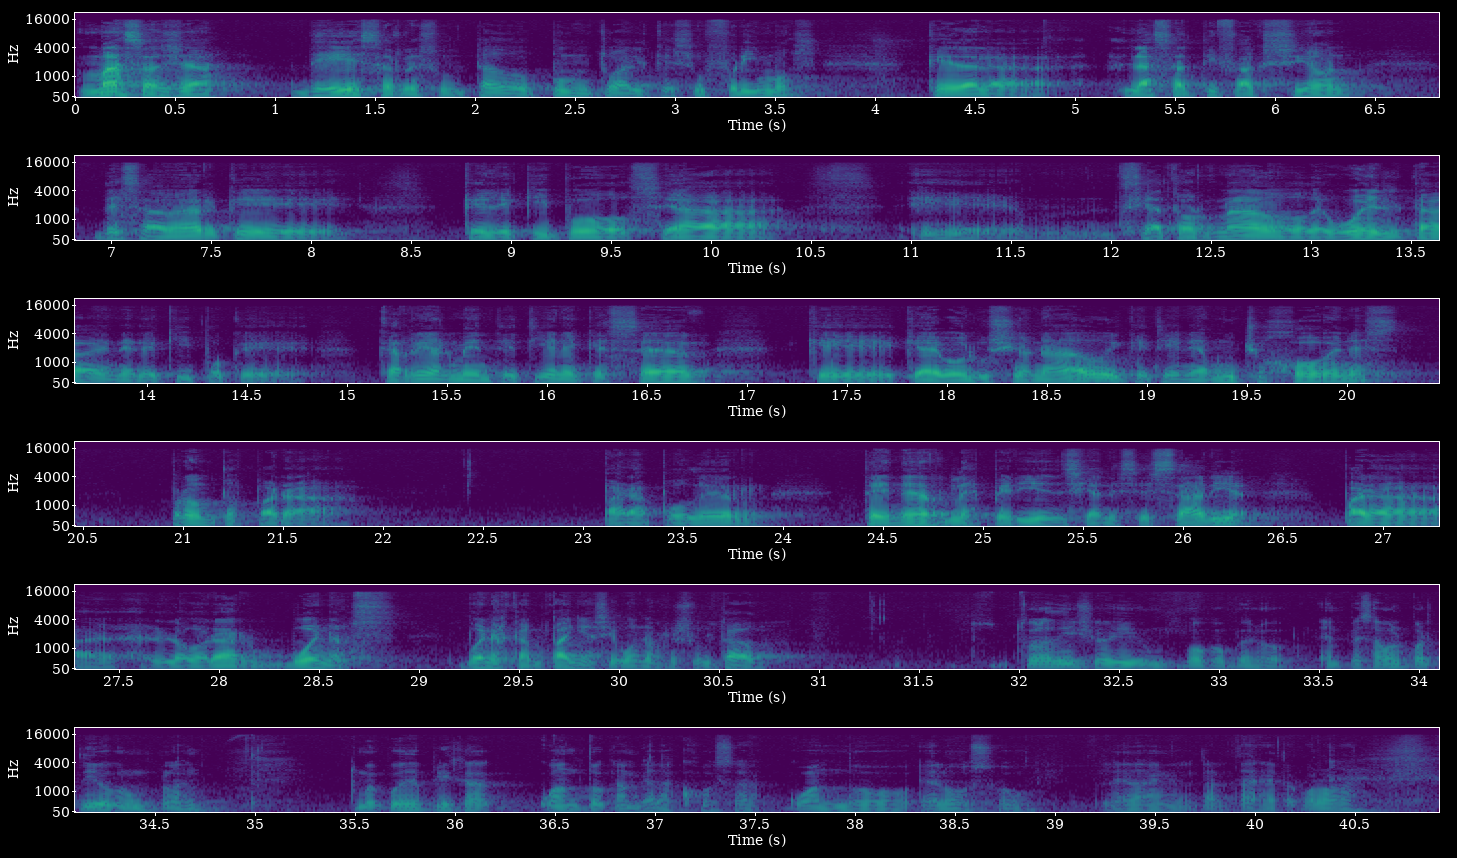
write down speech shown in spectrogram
más allá de ese resultado puntual que sufrimos, queda la, satisfacción de saber que, el equipo se ha, eh, se ha tornado de vuelta en el equipo que, realmente tiene que ser, que, ha evolucionado y que tiene a muchos jóvenes prontos para, para poder tener la experiencia necesaria para lograr buenas, buenas campañas y buenos resultados. Tú lo has dicho ahí un poco, pero empezamos el partido con un plan. ¿Tú me puedes explicar cuánto cambia las cosas cuando el oso le dan la tarjeta colorada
